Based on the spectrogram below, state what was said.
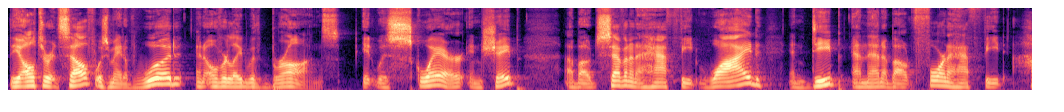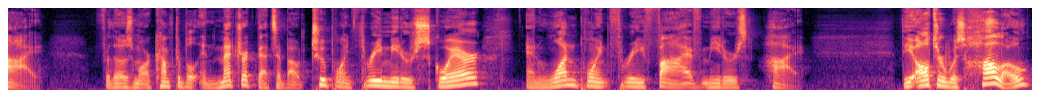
The altar itself was made of wood and overlaid with bronze. It was square in shape, about seven and a half feet wide and deep, and then about four and a half feet high. For those more comfortable in metric, that's about 2.3 meters square and 1.35 meters high. The altar was hollow,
